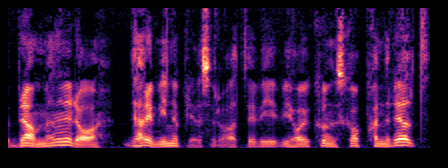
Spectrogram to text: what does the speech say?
brandmännen idag, det här är min upplevelse då, att vi, vi har ju kunskap generellt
